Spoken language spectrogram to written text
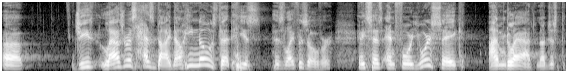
uh, Lazarus has died. Now he knows that his, his life is over. And he says, And for your sake, I'm glad. Now, just a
